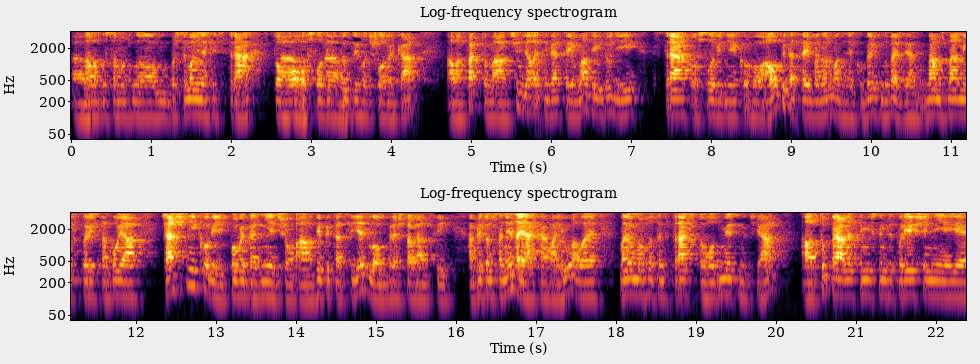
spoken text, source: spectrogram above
alebo sa možno, proste majú nejaký strach z toho osloviť cudzího človeka ale fakt to má čím ďalej tým viacej mladých ľudí strach osloviť niekoho a opýtať sa iba normálne nejakú bežnú vec. Ja mám známych, ktorí sa boja čašníkovi povedať niečo a vypýtať si jedlo v reštaurácii a pritom sa nezajakávajú, ale majú možno ten strach z toho odmietnutia. Ale tu práve si myslím, že to riešenie je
